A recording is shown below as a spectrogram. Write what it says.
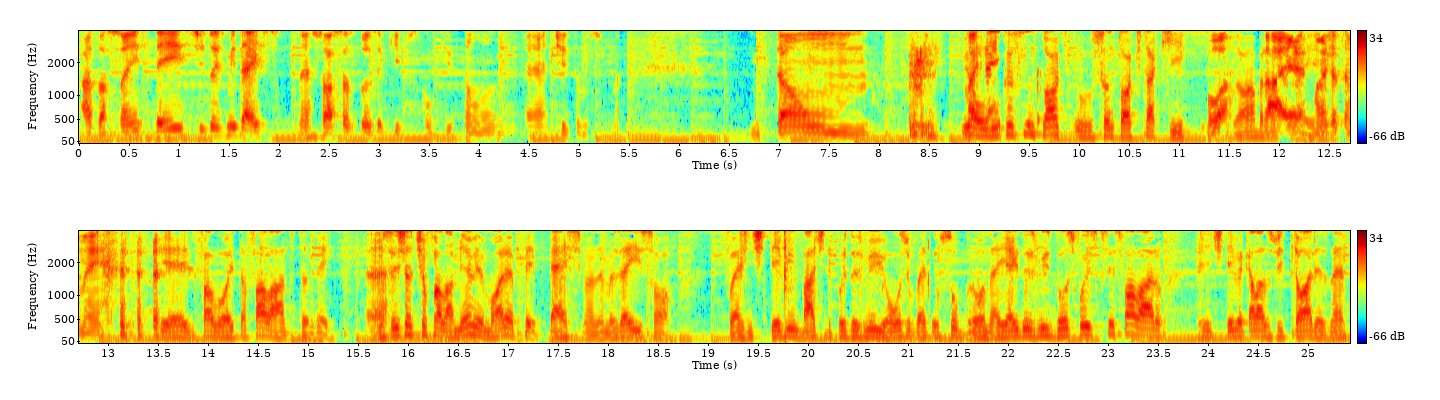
as ações desde 2010, né? Só essas duas equipes conquistam é, títulos, né? Então. Mas o aí... Lucas Santok, o Santok tá aqui. Boa. Dá um abraço ah, pra é, ele. Manja também. e ele falou aí, tá falado também. É. Vocês já tinham falado, minha memória é péssima, né? Mas é isso, ó. Foi, a gente teve um embate depois de 2011, o Vettel sobrou, né? E aí 2012 foi isso que vocês falaram. A gente teve aquelas vitórias, né?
